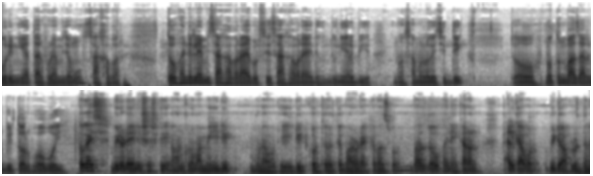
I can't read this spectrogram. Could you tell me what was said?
গড়ি নিয়ে তারপরে আমি যাব চা খাবার। তো ফাইনালি আমি চা খাবার আয় পড়ছি চা খাবার আয় দেখুন দুনিয়ার বীর আমার লগে সিদ্দিক। তো নতুন বাজার বীর তো অল্প হবই। তো গাইস ভিডিওটা এনে শেষ করি এখন করলাম আমি এডিট মোটামুটি এডিট করতে করতে বারোটা একটা বাজবো বাজলেও হয় নাই কারণ কালকে আবার ভিডিও আপলোড দেন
